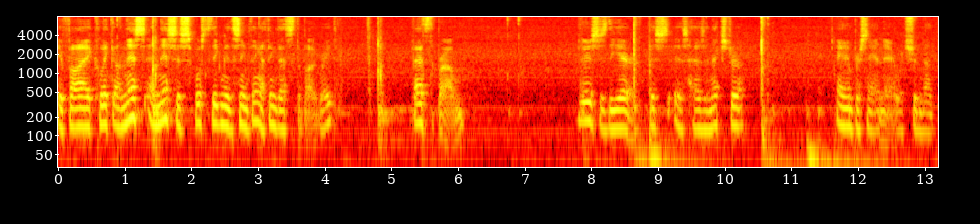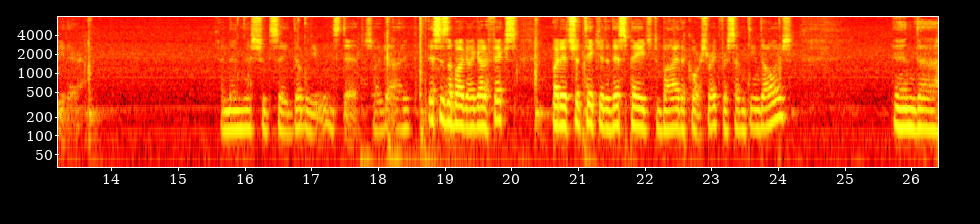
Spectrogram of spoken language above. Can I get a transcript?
If I click on this and this is supposed to take me the same thing I think that's the bug right? That's the problem. This is the error. This is has an extra ampersand there which should not be there and then this should say W instead. So I got this is a bug I got to fix but it should take you to this page to buy the course right for $17 and uh,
